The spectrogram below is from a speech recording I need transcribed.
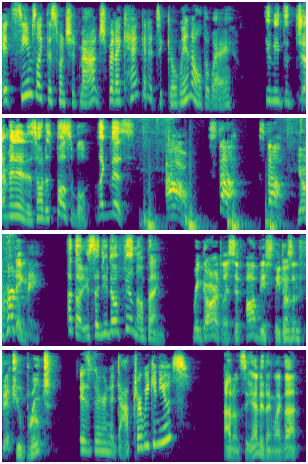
It seems like this one should match, but I can't get it to go in all the way. You need to jam it in as hard as possible, like this. Ow! Stop! Stop! You're hurting me! I thought you said you don't feel no pain. Regardless, it obviously doesn't fit you, brute. Is there an adapter we can use? I don't see anything like that.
